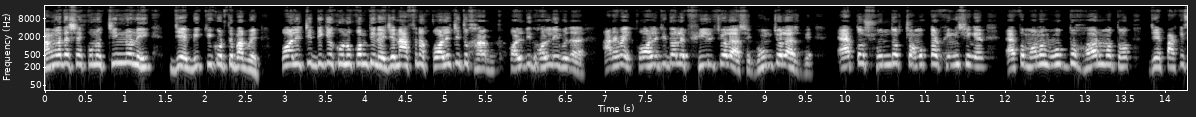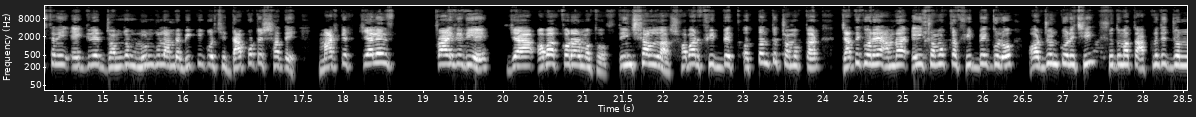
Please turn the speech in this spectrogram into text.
বাংলাদেশে কোনো চিহ্ন নেই যে বিক্রি করতে পারবে। কোয়ালিটির দিকে কোনো কমতি নেই, যে না, আছে না কোয়ালিটি তো খারাপ কোয়ালিটি ধরলেই বোঝা যায়। আরে ভাই কোয়ালিটি ধরলে ফিল চলে আসে, ঘুম চলে আসবে। এত সুন্দর, চমৎকার ফিনিশিং এর, এত মনোমুগ্ধ হওয়ার মতো যে পাকিস্তানি এই গ্রেড জমজম লুনগুলো আমরা বিক্রি করছি দাপটের সাথে মার্কেট চ্যালেঞ্জ প্রাইজে দিয়ে যা অবাক করার মতো। ইনশাল্লাহ, সবার ফিডব্যাক অত্যন্ত চমৎকার। যাতে করে আমরা এই চমৎকার ফিডব্যাকগুলো অর্জন করেছি শুধুমাত্র আপনাদের জন্য,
